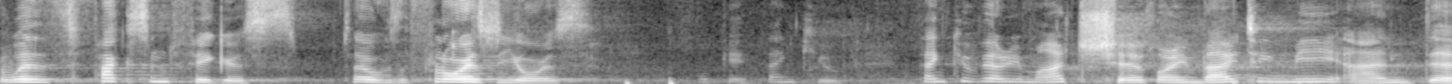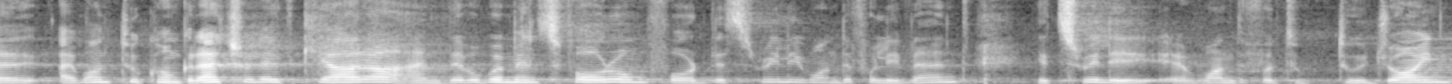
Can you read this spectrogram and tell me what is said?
with facts and figures. So the floor is yours. Thank you very much uh, for inviting me, and uh, I want to congratulate Chiara and the Women's Forum for this really wonderful event. It's really uh, wonderful to, to join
